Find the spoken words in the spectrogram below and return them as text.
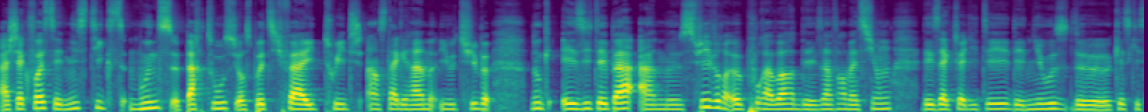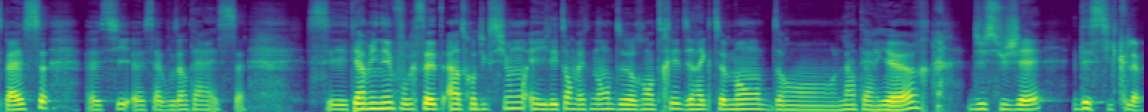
À chaque fois c'est Mystics Moons partout sur Spotify, Twitch, Instagram, YouTube. Donc n'hésitez pas à me suivre pour avoir des informations, des actualités, des news de qu'est-ce qui se passe si ça vous intéresse. C'est terminé pour cette introduction et il est temps maintenant de rentrer directement dans l'intérieur du sujet des cycles.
